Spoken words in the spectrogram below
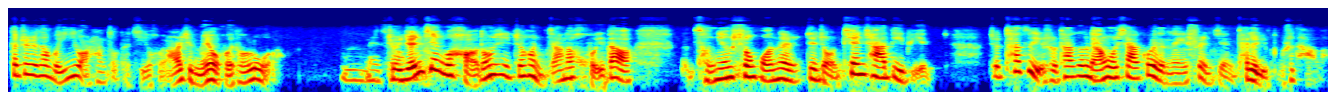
但这是他唯一往上走的机会，而且没有回头路了。嗯，没错。就人见过好东西之后，你让他回到曾经生活那这种天差地别，就他自己说，他跟梁璐下跪的那一瞬间，他就已不是他了。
